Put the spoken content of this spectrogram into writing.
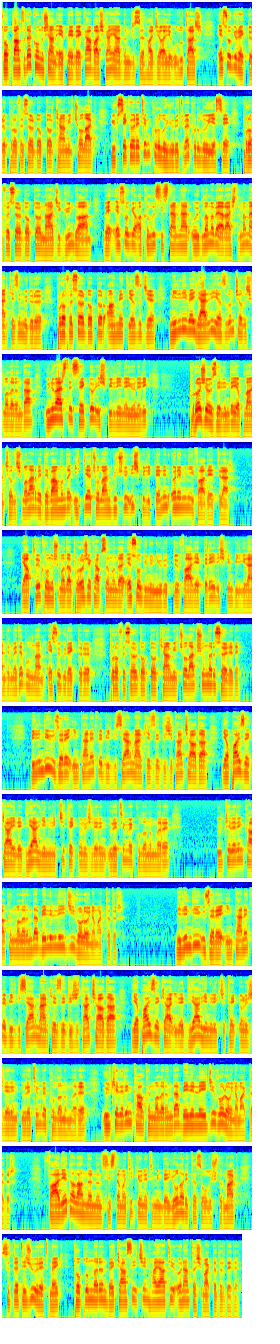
Toplantıda konuşan EPDK Başkan Yardımcısı Hacı Ali Ulutaş, ESOGÜ Rektörü Profesör Doktor Kamil Çolak, Yükseköğretim Kurulu Yürütme Kurulu üyesi Profesör Doktor Naci Gündoğan ve ESOGÜ Akıllı Sistemler Uygulama ve Araştırma Merkezi Müdürü Profesör Doktor Ahmet Yazıcı, milli ve yerli yazılım çalışmalarında üniversite sektör işbirliğine yönelik proje özelinde yapılan çalışmalar ve devamında ihtiyaç olan güçlü işbirliklerinin önemini ifade ettiler. Yaptığı konuşmada proje kapsamında ESOGÜ'nün yürüttüğü faaliyetlere ilişkin bilgilendirmede bulunan ESOGÜ Rektörü Profesör Doktor Kamil Çolak şunları söyledi. Bilindiği üzere internet ve bilgisayar merkezli dijital çağda yapay zeka ile diğer yenilikçi teknolojilerin üretim ve kullanımları ülkelerin kalkınmalarında belirleyici rol oynamaktadır. Bilindiği üzere internet ve bilgisayar merkezli dijital çağda yapay zeka ile diğer yenilikçi teknolojilerin üretim ve kullanımları ülkelerin kalkınmalarında belirleyici rol oynamaktadır. Faaliyet alanlarının sistematik yönetiminde yol haritası oluşturmak, strateji üretmek toplumların bekası için hayati önem taşımaktadır dedi.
